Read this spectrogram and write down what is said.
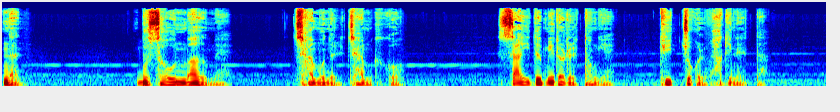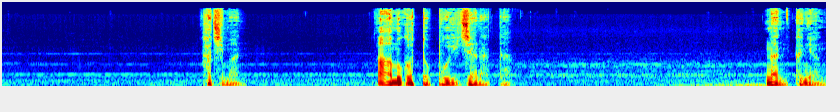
난 무서운 마음에 차문을 잠그고 사이드 미러를 통해 뒤쪽을 확인했다. 하지만 아무것도 보이지 않았다. 난 그냥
